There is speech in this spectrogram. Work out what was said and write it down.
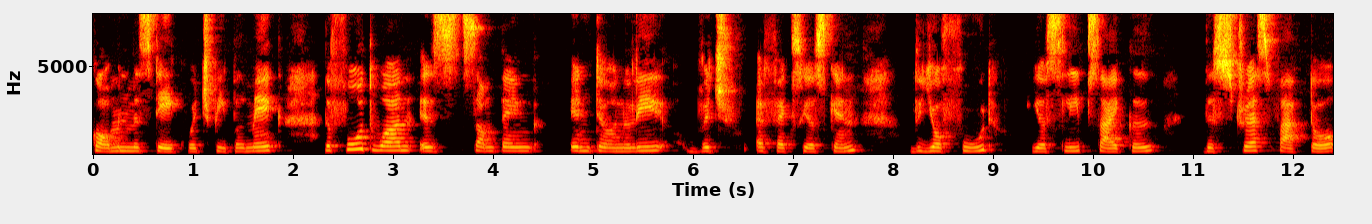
common mistake which people make. The fourth one is something internally which affects your skin your food your sleep cycle the stress factor,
